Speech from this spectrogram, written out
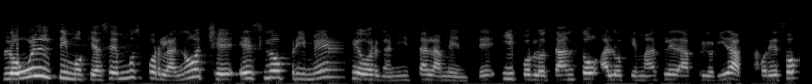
lo último que hacemos por la noche es lo primero que organiza la mente y por lo tanto a lo que más le da prioridad. Por eso,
